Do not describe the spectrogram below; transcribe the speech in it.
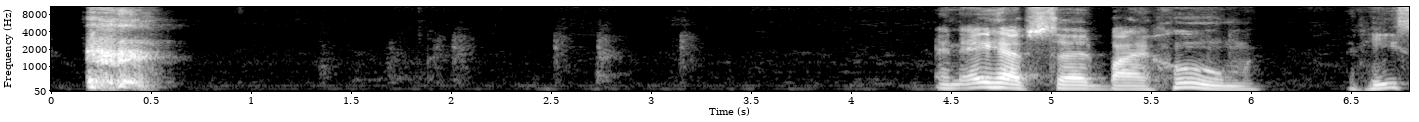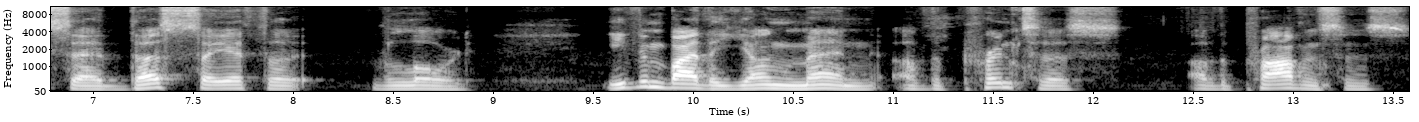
and Ahab said, By whom? And he said, Thus saith the, the Lord, even by the young men of the princes of the provinces.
